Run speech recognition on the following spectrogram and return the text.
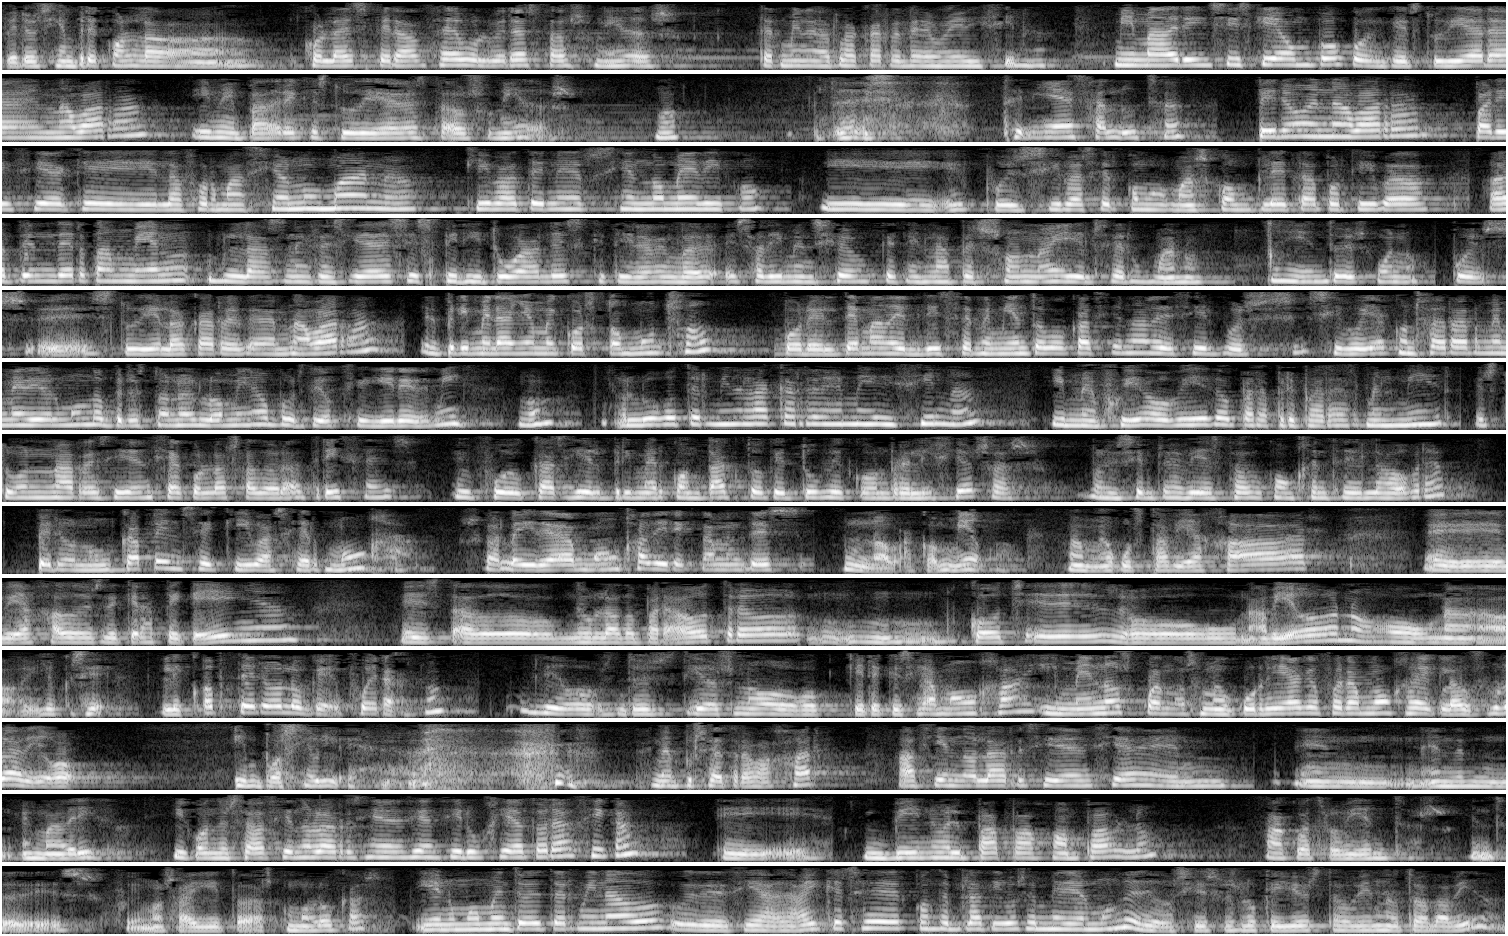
pero siempre con la, con la esperanza de volver a Estados Unidos terminar la carrera de medicina. Mi madre insistía un poco en que estudiara en Navarra y mi padre que estudiara en Estados Unidos. ¿no? Entonces tenía esa lucha. Pero en Navarra parecía que la formación humana que iba a tener siendo médico y pues iba a ser como más completa porque iba a atender también las necesidades espirituales que tiene esa dimensión que tiene la persona y el ser humano. Y entonces, bueno, pues eh, estudié la carrera en Navarra. El primer año me costó mucho por el tema del discernimiento vocacional, decir, pues si voy a consagrarme medio del mundo, pero esto no es lo mío, pues Dios qué quiere de mí, ¿no? Luego terminé la carrera de medicina y me fui a Oviedo para prepararme el MIR. Estuve en una residencia con las adoratrices y fue casi el primer contacto que tuve con religiosas, porque siempre había estado con gente de la obra, pero nunca pensé que iba a ser monja. O sea, la idea de monja directamente es, no va conmigo. No me gusta viajar, he viajado desde que era pequeña, he estado de un lado para otro, mm, coches o un avión o una, yo qué sé, helicóptero, lo que fuera, ¿no? Digo, entonces Dios no quiere que sea monja y menos cuando se me ocurría que fuera monja de clausura, digo, imposible. me puse a trabajar haciendo la residencia en, Madrid. Y cuando estaba haciendo la residencia en cirugía torácica, eh, vino el Papa Juan Pablo a cuatro vientos. Entonces fuimos allí todas como locas. Y en un momento determinado pues, decía, hay que ser contemplativos en medio del mundo. Y digo, si eso es lo que yo he estado viendo toda la vida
